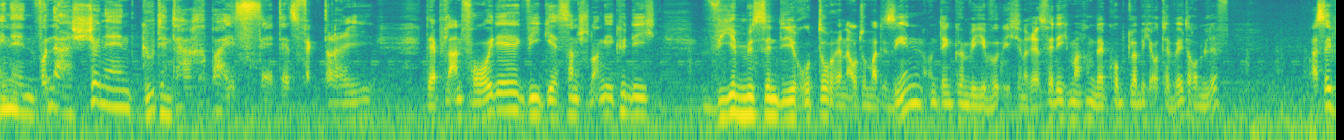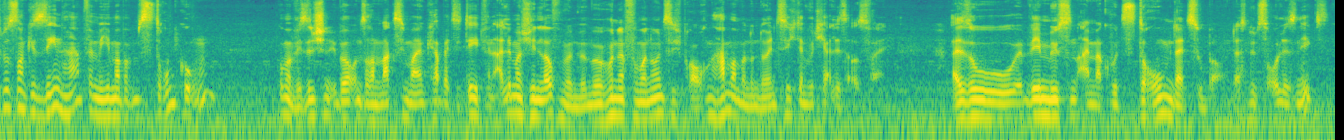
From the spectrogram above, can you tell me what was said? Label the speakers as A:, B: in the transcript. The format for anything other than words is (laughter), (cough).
A: Einen wunderschönen guten Tag bei Satisfactory. Der Plan für heute, wie gestern schon angekündigt, wir müssen die Rotoren automatisieren und dann können wir hier wirklich den Rest fertig machen. Dann kommt, glaube ich, auch der Weltraumlift. Was ich bloß noch gesehen habe, wenn wir hier mal beim Strom gucken, guck mal, wir sind schon über unserer maximalen Kapazität. Wenn alle Maschinen laufen würden, wenn wir 195 brauchen, haben wir aber nur 90, dann würde hier alles ausfallen. Also, wir müssen einmal kurz Strom dazu bauen. Das nützt alles nichts.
